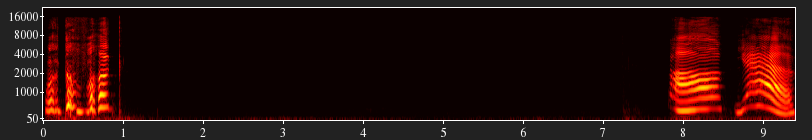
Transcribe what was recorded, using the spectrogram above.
What the fuck? Ah, yeah.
